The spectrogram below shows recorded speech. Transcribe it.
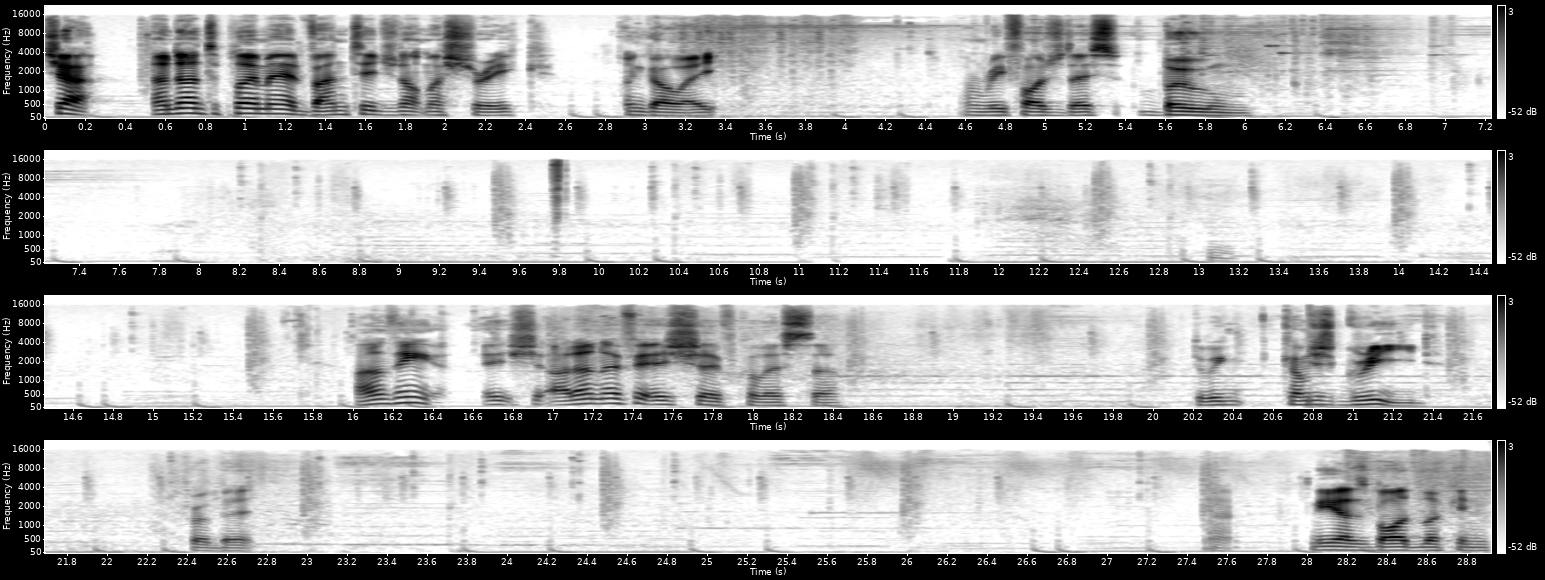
Chat, I'm down to play my advantage, not my streak. And go 8. And reforge this. Boom. I don't think it. I don't know if it is Shave Kalista. Do we? Can we just greed for a bit? Uh, right. Mia's bod looking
